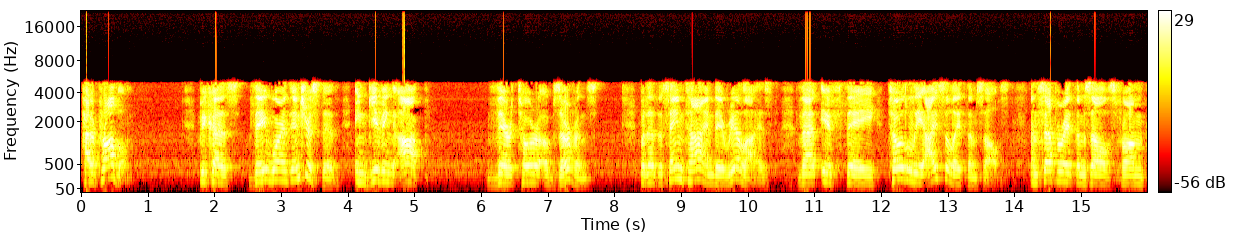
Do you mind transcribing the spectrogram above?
had a problem because they weren't interested in giving up their Torah observance, but at the same time, they realized that if they totally isolate themselves and separate themselves from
